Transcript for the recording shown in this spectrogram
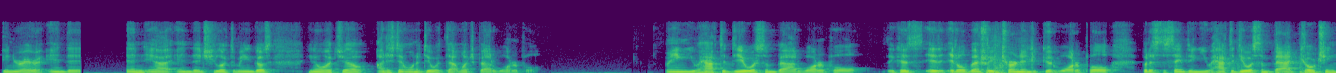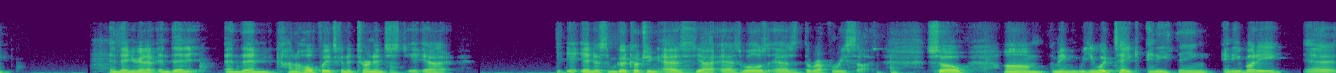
in your area?" And then and yeah, and then she looked at me and goes, "You know what, Joe? I just didn't want to deal with that much bad water polo. I mean, you have to deal with some bad water polo because it, it'll eventually turn into good water polo. But it's the same thing. You have to deal with some bad coaching, and then you're gonna, and then and then kind of hopefully it's going to turn into uh, into some good coaching as yeah as well as as the referee side. So, um, I mean, we would take anything, anybody, uh,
